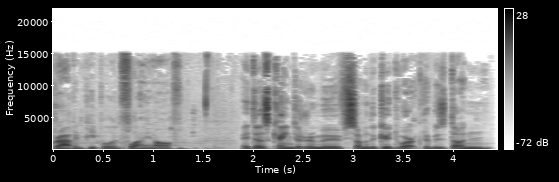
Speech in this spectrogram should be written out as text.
grabbing people and flying off. It does kind of remove some of the good work that was done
